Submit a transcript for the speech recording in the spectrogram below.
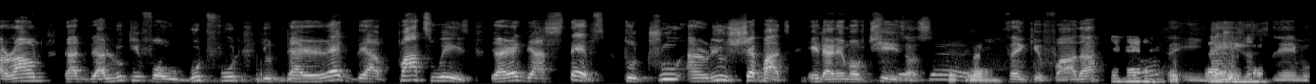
around, that they are looking for good food, you direct their pathways, direct their steps to true and real shepherds in the name of Jesus. Amen. Thank you, Father. Amen. In Jesus' name we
